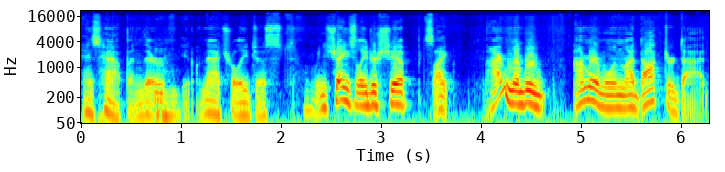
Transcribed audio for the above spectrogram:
has happened, there, you know, naturally, just when you change leadership, it's like I remember. I remember when my doctor died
